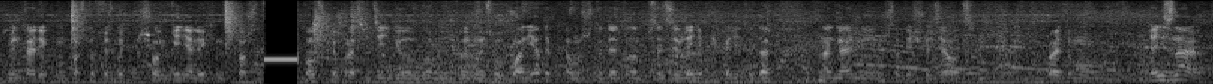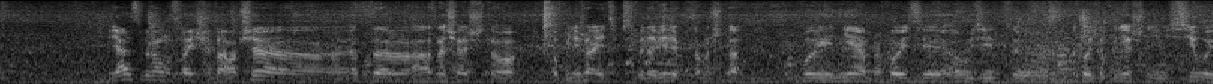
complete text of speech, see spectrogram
в комментариях к моему посту в Facebook пришел Евгений Алехин и сказал, что конская просить деньги вернуть у планеты, потому что для этого надо писать заявление, приходить туда ногами и что-то еще делать. Поэтому я не знаю. Я собирал на свои счета. Вообще это означает, что вы понижаете к себе доверие, потому что вы не проходите аудит э, какой-то внешней силы,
